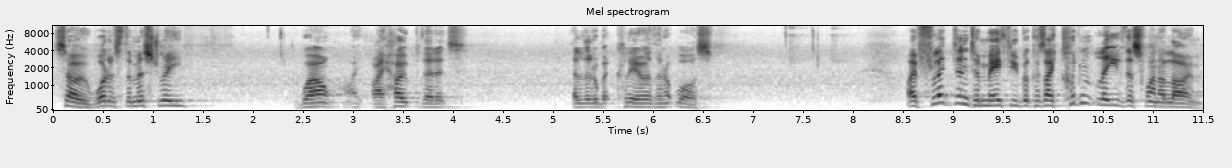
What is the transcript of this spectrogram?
So, what is the mystery? Well, I, I hope that it's a little bit clearer than it was. I flicked into Matthew because I couldn't leave this one alone.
